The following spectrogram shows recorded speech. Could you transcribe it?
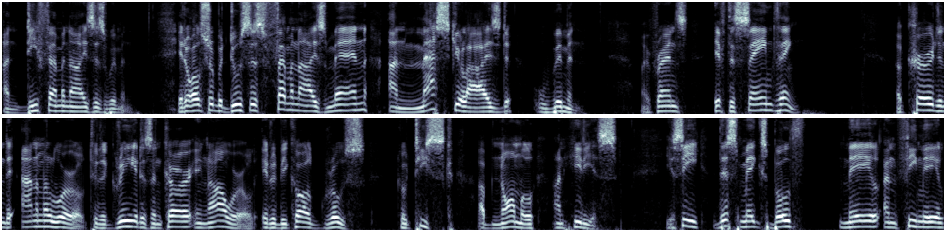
and defeminizes women. It also produces feminized men and masculized women. My friends, if the same thing occurred in the animal world to the degree it is occurred in our world, it would be called gross, grotesque, abnormal, and hideous. You see, this makes both male and female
